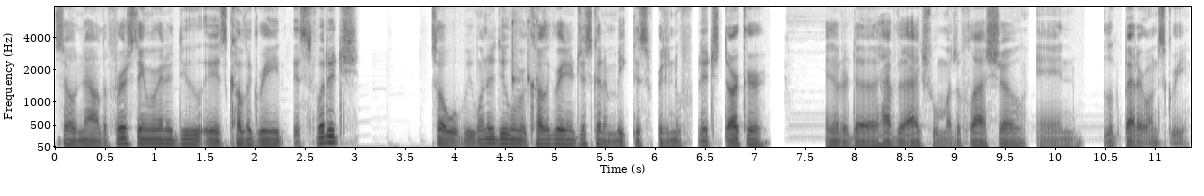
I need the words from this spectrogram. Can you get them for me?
So now the first thing we're going to do is color grade this footage. So what we want to do when we're color grading, we're just going to make this original footage darker in order to have the actual muzzle flash show and look better on screen.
